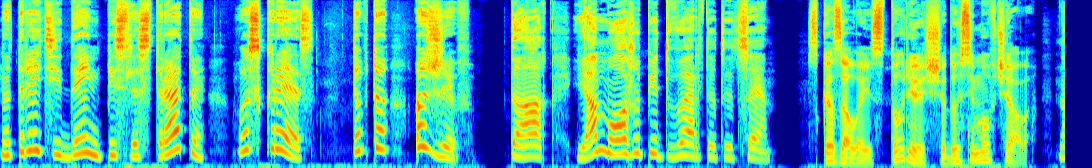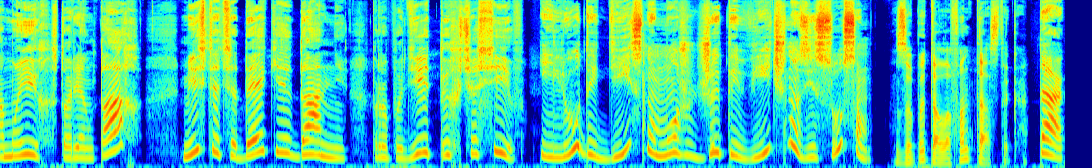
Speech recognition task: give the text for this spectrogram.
на третій день після страти воскрес, тобто ожив. Так, я можу підтвердити це. Сказала історія, що досі мовчала. На моїх сторінках містяться деякі дані про події тих часів. І люди дійсно можуть жити вічно з Ісусом? Запитала фантастика. Так,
